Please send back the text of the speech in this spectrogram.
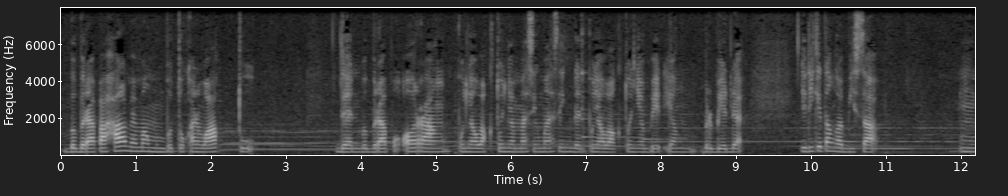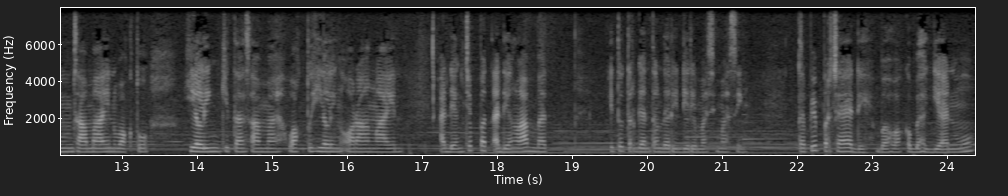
beberapa hal memang membutuhkan waktu dan beberapa orang punya waktunya masing-masing dan punya waktunya yang berbeda jadi kita nggak bisa mm, samain waktu healing kita sama waktu healing orang lain. Ada yang cepat ada yang lambat. Itu tergantung dari diri masing-masing. Tapi percaya deh bahwa kebahagiaanmu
